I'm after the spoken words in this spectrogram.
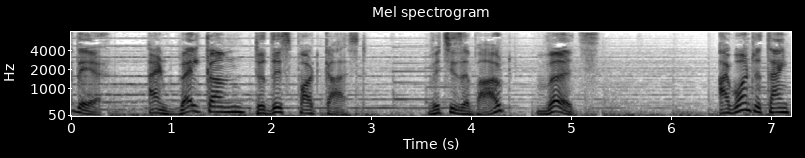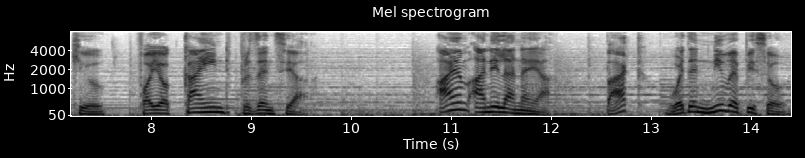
there, and welcome to this podcast, which is about words. I want to thank you for your kind presence here. I am Anil Annaiah, back with a new episode.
